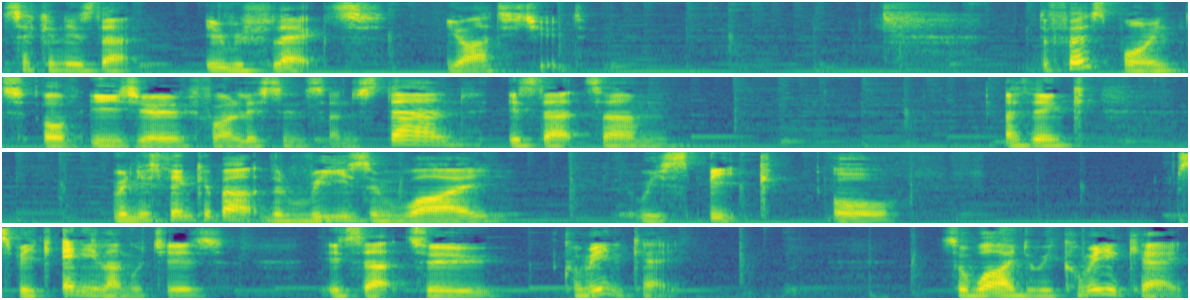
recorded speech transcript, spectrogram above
Second is that it reflects your attitude. The first point of easier for our listeners to understand is that um, I think when you think about the reason why we speak or speak any languages, is that to communicate. So why do we communicate?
